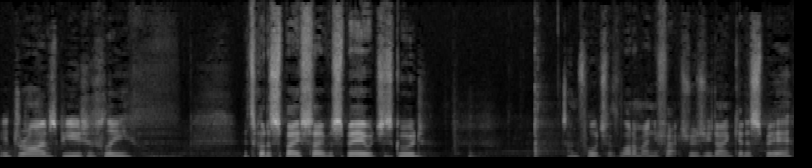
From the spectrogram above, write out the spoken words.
It drives beautifully. It's got a space saver spare, which is good. It's unfortunate with a lot of manufacturers you don't get a spare.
